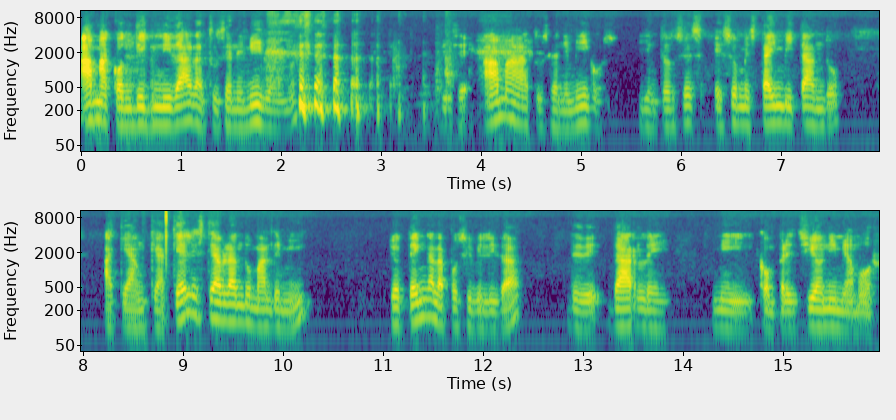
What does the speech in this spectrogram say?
ama con dignidad a tus enemigos, ¿no? dice, ama a tus enemigos. Y entonces eso me está invitando a que aunque aquel esté hablando mal de mí, yo tenga la posibilidad de darle mi comprensión y mi amor.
